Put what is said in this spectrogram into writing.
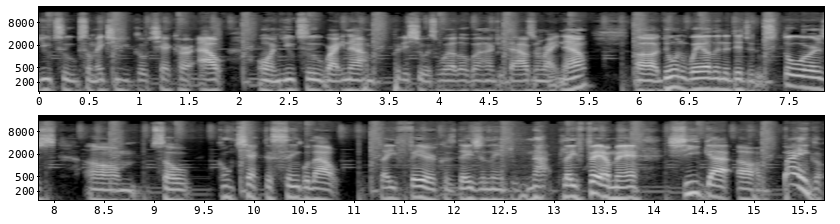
YouTube. So make sure you go check her out on YouTube right now. I'm pretty sure it's well over a 100,000 right now. Uh, doing well in the digital stores. Um, so go check the single out. Play fair because Deja Lynn do not play fair, man. She got a banger.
